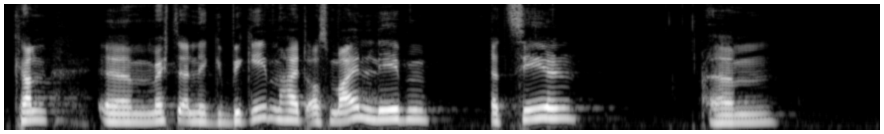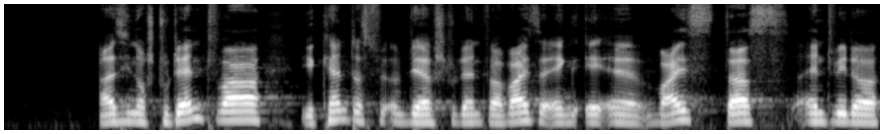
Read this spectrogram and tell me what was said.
Ich kann, ähm, möchte eine Begebenheit aus meinem Leben erzählen. Ähm, als ich noch Student war, ihr kennt das, der Student war, weiß, er, äh, weiß das, entweder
